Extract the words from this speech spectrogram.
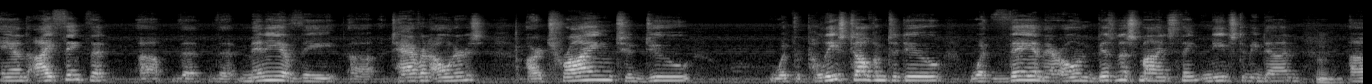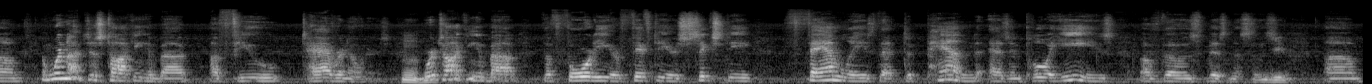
and I think that uh, that that many of the uh, tavern owners are trying to do what the police tell them to do, what they in their own business minds think needs to be done. Um, and we're not just talking about a few tavern owners. We're talking about the 40 or 50 or 60 families that depend as employees of those businesses. Yeah. Um,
